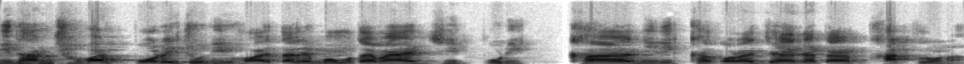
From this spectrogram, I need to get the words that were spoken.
বিধানসভার পরে যদি হয়, তাহলে মমতা ব্যানার্জির পরীক্ষা নিরীক্ষা করার জায়গাটা থাকল না।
